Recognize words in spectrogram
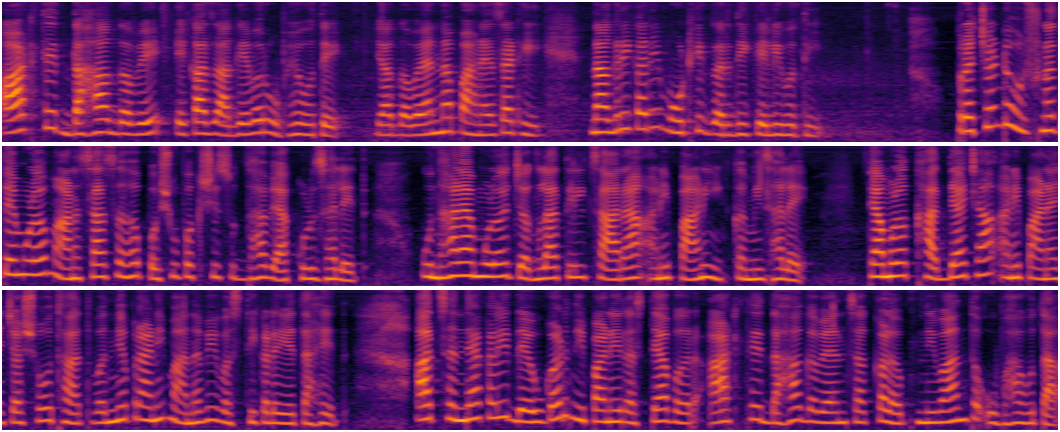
आठ ते दहा गवे एका जागेवर उभे होते. या गव्यांना पाहण्यासाठी नागरिकांनी मोठी गर्दी केली होती. प्रचंड उष्णतेमुळं माणसासह पशुपक्षीसुद्धा व्याकुळ झालेत. उन्हाळ्यामुळं जंगलातील चारा आणि पाणी कमी झालंय. त्यामुळं खाद्याच्या आणि पाण्याच्या शोधात वन्यप्राणी मानवी वस्तीकडे येत आहेत. आज संध्याकाळी देवगड निपाणी रस्त्यावर आठ ते दहा गव्यांचा कळप निवांत उभा होता.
